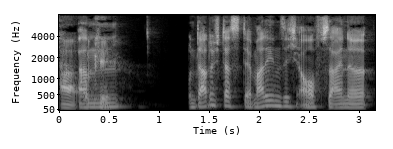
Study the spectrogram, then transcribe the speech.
Ah, okay. Ähm, und dadurch, dass der Martin sich auf seine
